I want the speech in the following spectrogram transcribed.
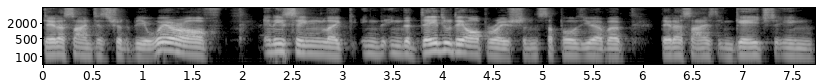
data scientists should be aware of? Anything like in in the day to day operations? Suppose you have a data science engaged in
